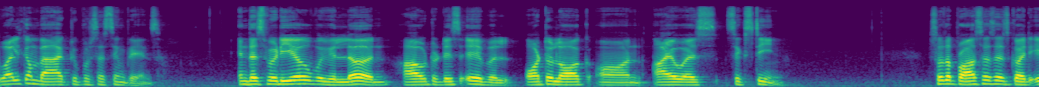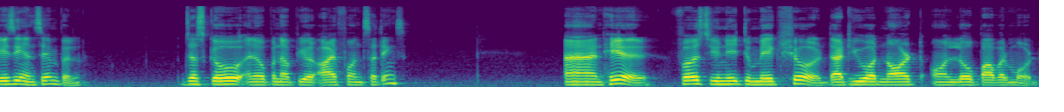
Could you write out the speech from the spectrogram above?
Welcome back to Processing Brains. In this video, we will learn how to disable auto lock on iOS 16. So the process is quite easy and simple. Just go and open up your iPhone settings. And here, first you need to make sure that you are not on low power mode.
